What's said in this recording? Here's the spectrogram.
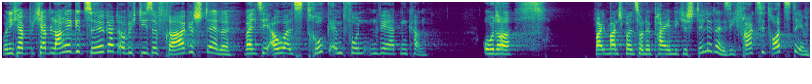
Und ich habe ich hab lange gezögert, ob ich diese Frage stelle, weil sie auch als Druck empfunden werden kann. Oder weil manchmal so eine peinliche Stille dann ist. Ich frage sie trotzdem.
